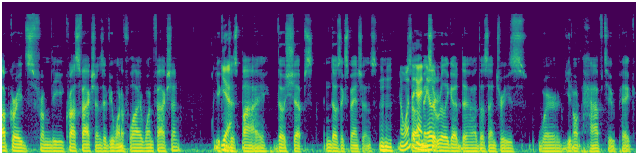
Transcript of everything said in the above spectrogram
upgrades from the cross factions if you want to fly one faction. You can Yeah. just buy those ships and those expansions. Mm-hmm. Now, one so thing it I makes noted. it really good to have those entries where you don't have to pick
